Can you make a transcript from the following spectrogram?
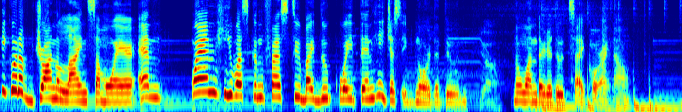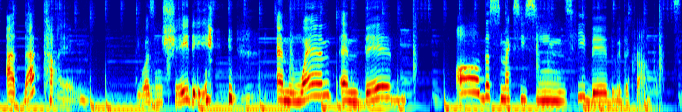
he could have drawn a line somewhere. And when he was confessed to by Duke Waiten, he just ignored the dude. No wonder the dude's psycho right now. At that time, he wasn't shady and went and did all the smexy scenes he did with the crown prince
